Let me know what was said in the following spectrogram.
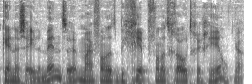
kenniselementen, maar van het begrip van het grotere geheel. Ja,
